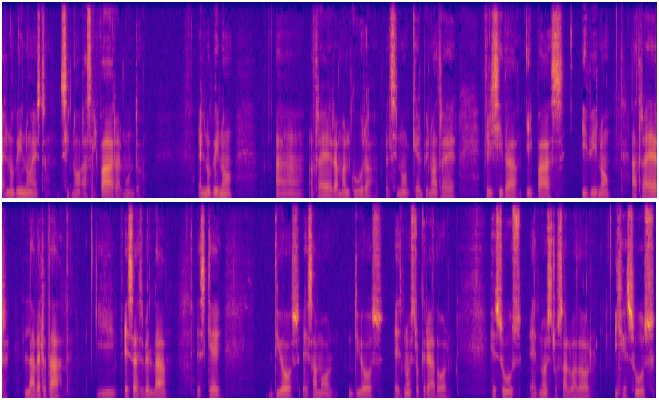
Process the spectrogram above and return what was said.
Él no vino a esto sino a salvar al mundo. Él no vino a, traer amargura, sino que Él vino a traer felicidad y paz y vino a traer la verdad. Y esa es verdad, es que Dios es amor, Dios es nuestro creador, Jesús es nuestro Salvador y Jesús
